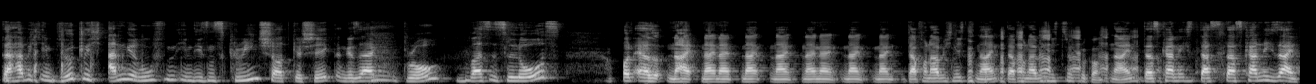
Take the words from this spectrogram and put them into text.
da habe ich ihn wirklich angerufen, ihm diesen Screenshot geschickt und gesagt, Bro, was ist los? Und er so, nein, nein, nein, nein, nein, nein, nein, nein, nein, davon habe ich nichts, nein, davon habe ich nichts mitbekommen. Nein, das kann nicht, das, das kann nicht sein.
